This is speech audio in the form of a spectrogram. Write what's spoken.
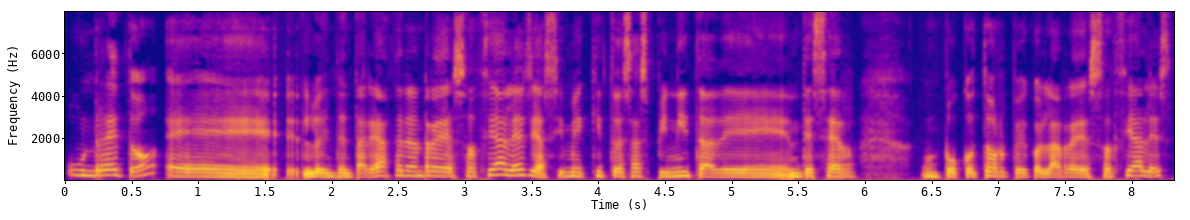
un reto, eh, lo intentaré hacer en redes sociales y así me quito esa espinita de, de ser un poco torpe con las redes sociales.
